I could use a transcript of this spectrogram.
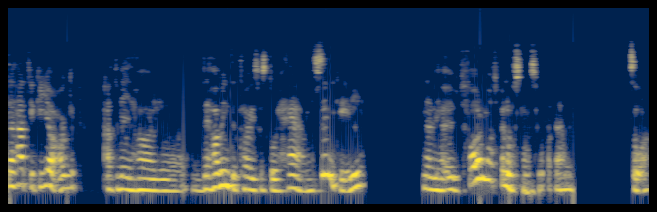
Det här tycker jag att vi har, det har vi inte tagit så stor hänsyn till när vi har utformat förlossningsvården. Så,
